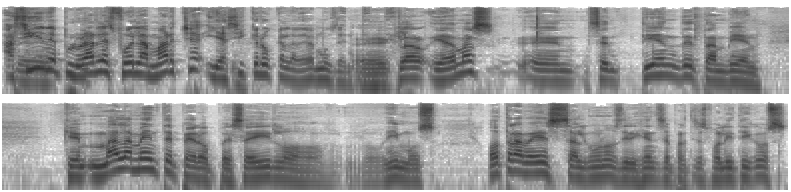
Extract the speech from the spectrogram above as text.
así de plurales fue la marcha y así creo que la debemos de entender. Eh, claro, y además eh, se entiende también que malamente, pero pues ahí lo, vimos, otra vez algunos dirigentes de partidos políticos,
